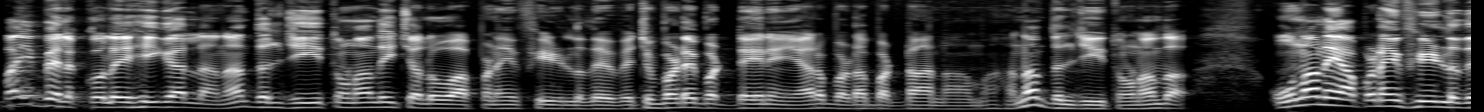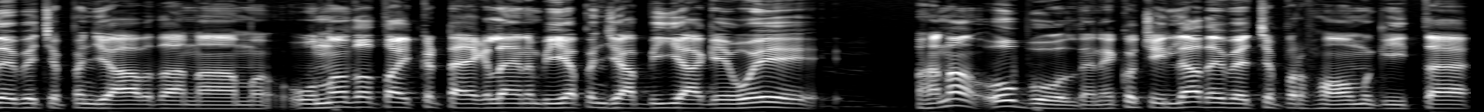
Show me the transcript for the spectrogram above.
ਬਾਈ ਬਿਲਕੁਲ ਇਹੀ ਗੱਲ ਆ ਨਾ ਦਲਜੀਤ ਉਹਨਾਂ ਦੀ ਚਲੋ ਆਪਣੇ ਫੀਲਡ ਦੇ ਵਿੱਚ ਬੜੇ ਵੱਡੇ ਨੇ ਯਾਰ ਬੜਾ ਵੱਡਾ ਨਾਮ ਆ ਹਨਾ ਦਲਜੀਤ ਉਹਨਾਂ ਦਾ ਉਹਨਾਂ ਨੇ ਆਪਣੇ ਫੀਲਡ ਦੇ ਵਿੱਚ ਪੰਜਾਬ ਦਾ ਨਾਮ ਉਹਨਾਂ ਦਾ ਤਾਂ ਇੱਕ ਟੈਗਲਾਈਨ ਵੀ ਆ ਪੰਜਾਬੀ ਆ ਗਏ ਓਏ ਹਨਾ, ਉਹ ਬੋਲਦੇ ਨੇ। ਕੋਚੀਲਾ ਦੇ ਵਿੱਚ ਪਰਫਾਰਮ ਕੀਤਾ,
